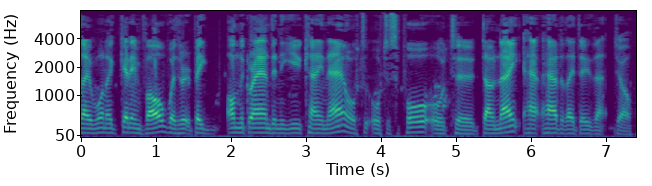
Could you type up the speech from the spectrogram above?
they want to get involved, whether it be on the ground in the UK now, or to, or to support, or to donate, how how do they do that, Joel?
